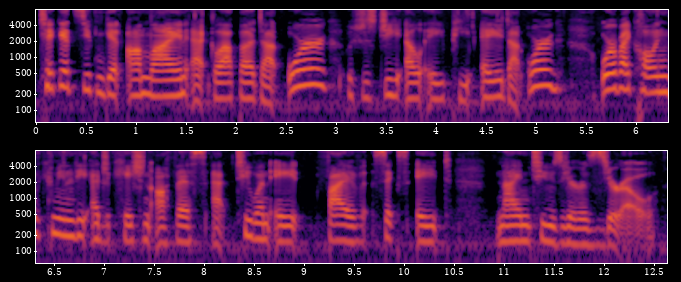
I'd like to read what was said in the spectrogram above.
Tickets you can get online at glapa.org, which is G L A P A.org, or by calling the Community Education Office at 218 568 9200.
